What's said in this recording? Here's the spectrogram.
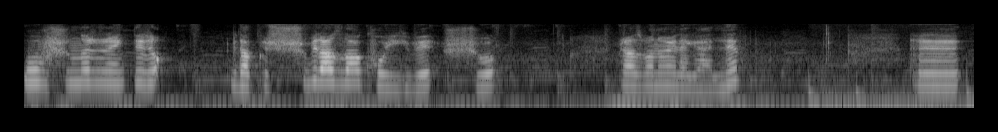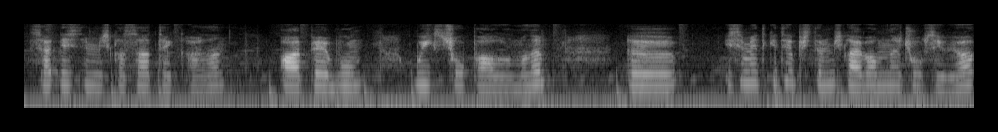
uf şunların renkleri. Bir dakika şu biraz daha koyu gibi. Şu. Biraz bana öyle geldi ee, sertleştirilmiş kasa tekrardan AP Boom bu X çok pahalı olmalı. Ee, isim etiketi yapıştırmış. Galiba bunları çok seviyor.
